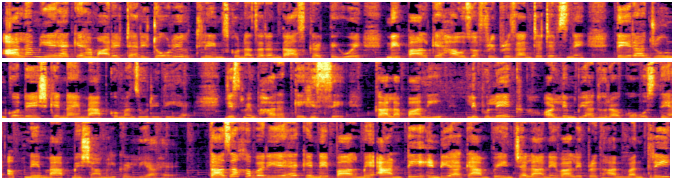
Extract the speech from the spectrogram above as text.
आलम यह है कि हमारे टेरिटोरियल क्लेम्स को नजरअंदाज करते हुए नेपाल के हाउस ऑफ़ रिप्रेजेंटेटिव्स ने 13 जून को देश के नए मैप को मंजूरी दी है, जिसमें भारत के हिस्से कालापानी, लिपुलेख और लिम्पियाधुरा को उसने अपने मैप में शामिल कर लिया है। ताज़ा खबर यह है कि नेपाल में एंटी इंडिया कैंपेन चलाने वाले प्रधानमंत्री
